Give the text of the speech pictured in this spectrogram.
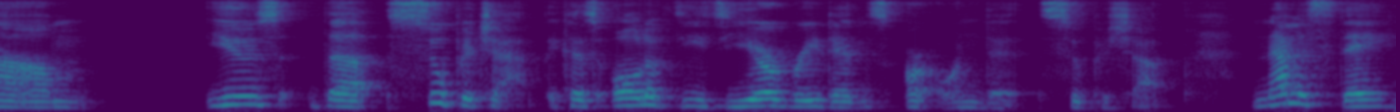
um, use the super chat because all of these year readings are on the super chat. Namaste.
